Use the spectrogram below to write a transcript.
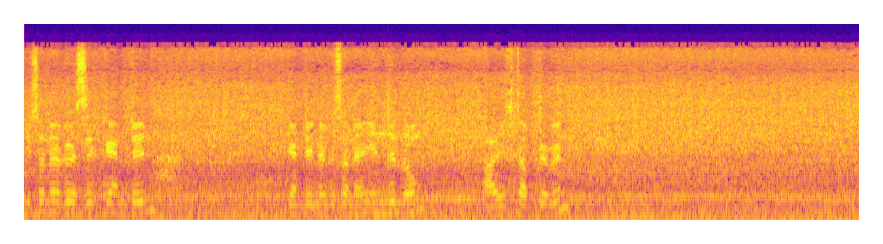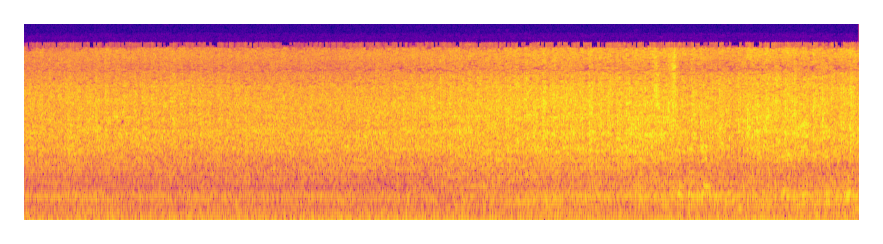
পিছনে রয়েছে ক্যান্টিন। ক্যান্টিনের পিছনে ইঞ্জিন রুম আর স্টাফ কেবিন। Engine room.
